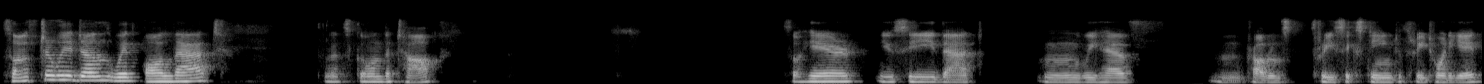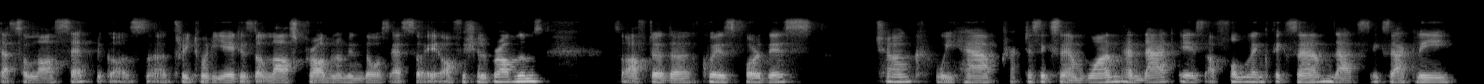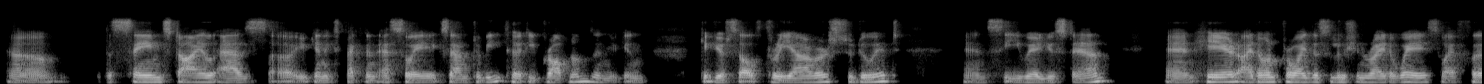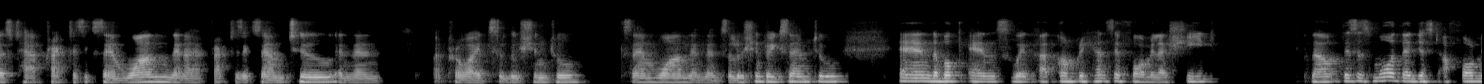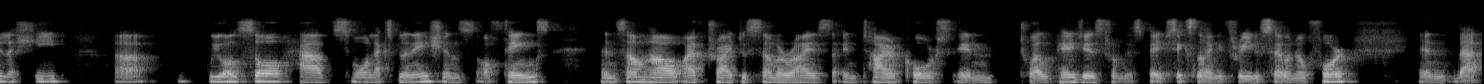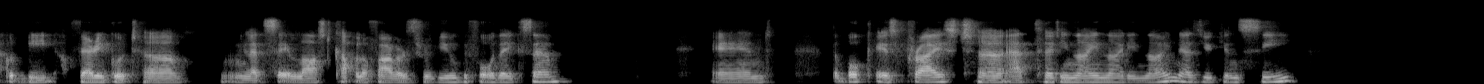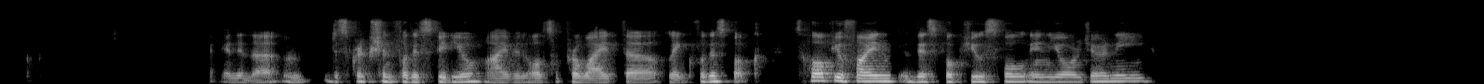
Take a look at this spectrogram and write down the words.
So after we're done with all that, let's go on the top. So here you see that um, we have Mm, problems 316 to 328 that's the last set because uh, 328 is the last problem in those SOA official problems. So after the quiz for this chunk we have practice exam one and that is a full-length exam. That's exactly uh, the same style as uh, you can expect an SOA exam to be 30 problems and you can give yourself three hours to do it and see where you stand and here I don't provide the solution right away. So I first have practice exam one, then I have practice exam two, and then I provide solution to exam one and then solution to exam two. And the book ends with a comprehensive formula sheet. Now, this is more than just a formula sheet. Uh, we also have small explanations of things. And somehow I've tried to summarize the entire course in 12 pages from this page 693 to 704. And that could be a very good, uh, let's say, last couple of hours review before the exam. And the book is priced uh, at $39.99, as you can see. And in the um, description for this video, I will also provide the link for this book. So hope you find this book useful in your journey.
